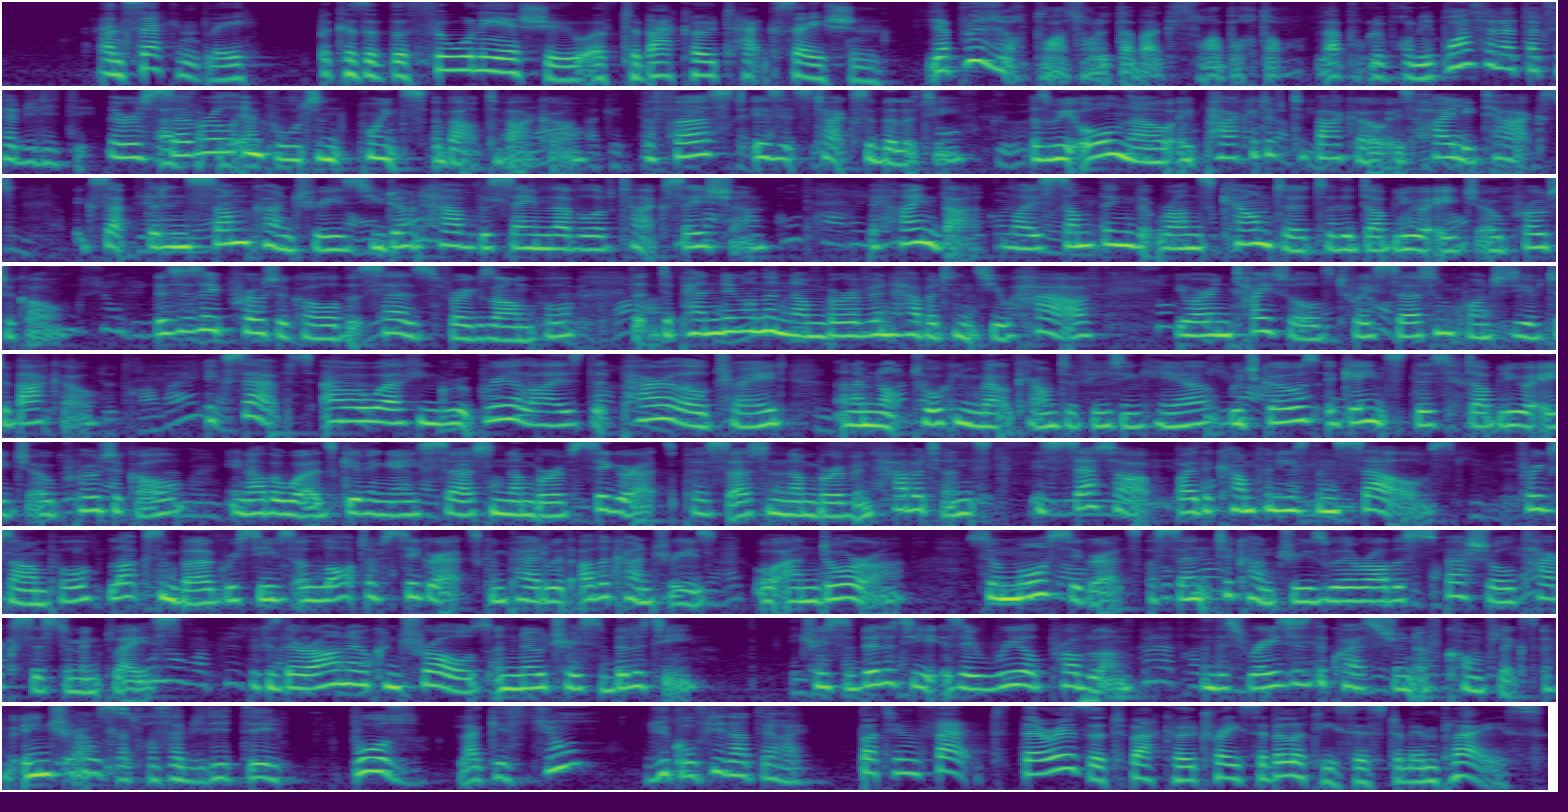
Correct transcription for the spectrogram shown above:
And secondly, because of the thorny issue of tobacco taxation. Il y a plusieurs points sur le tabac qui sont importants. le premier point, c'est la taxabilité. There are several important points about tobacco. The first is its taxability. As we all know, a packet of tobacco is highly taxed, except that in some countries you don't have the same level of taxation. Behind that lies something that runs counter to the WHO protocol. This is a protocol that says, for example, that depending on the number of inhabitants you have, you are entitled to a certain quantity of tobacco. Except our working group realized that parallel trade, and I'm not talking about counterfeiting here, which goes against this WHO protocol, in other words, giving a certain number of cigarettes per certain number of inhabitants, is set up by the companies themselves. For example, Luxembourg receives a lot of cigarettes compared with other countries, or Andorra. So more cigarettes are sent to countries with a rather special tax system in place, because there are no controls and no traceability. Traceability is a real problem, and this raises the question of conflict of interest. Pose la question du conflit d'intérêts. But in fact, there is a tobacco traceability system in place.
